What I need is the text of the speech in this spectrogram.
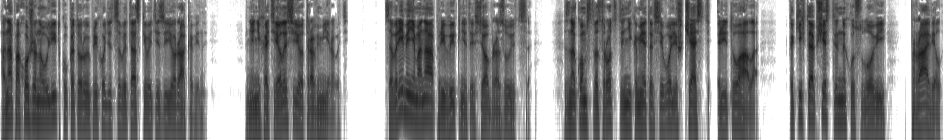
Она похожа на улитку, которую приходится вытаскивать из ее раковины. Мне не хотелось ее травмировать. Со временем она привыкнет, и все образуется. Знакомство с родственниками — это всего лишь часть ритуала, каких-то общественных условий, правил,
